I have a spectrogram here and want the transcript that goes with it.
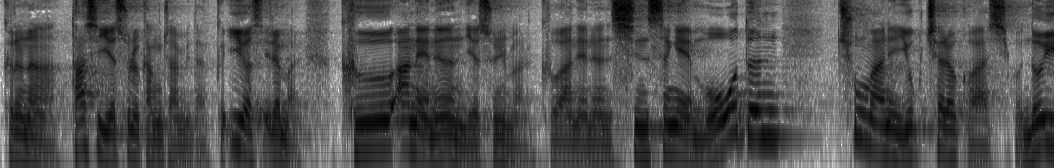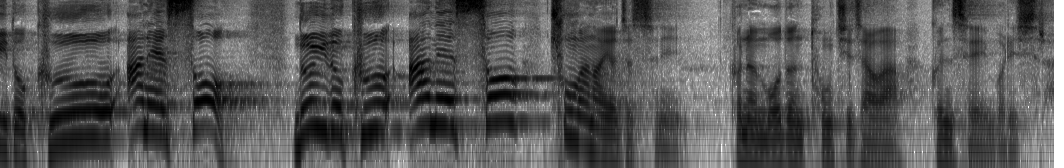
그러나 다시 예수를 강조합니다. 그 이어서 이런 말. 그 안에는 예수님 말. 그 안에는 신성의 모든 충만이 육체로 거하시고 너희도 그 안에서 너희도 그 안에서 충만하여졌으니 그는 모든 통치자와 근세의 머리시라.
